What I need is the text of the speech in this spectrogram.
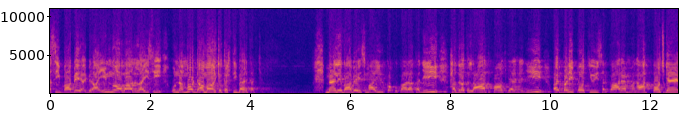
اسی بابے ابراہیم نو آواز لائی سی، انہاں موڈا مار کے کشتی بہر کر چاہ میں نے باب اسماعیل کو پکارا تھا جی حضرت لات پہنچ گئے ہیں جی اور بڑی پہنچی ہوئی سرکار ہے، منات پہنچ گئے ہیں۔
